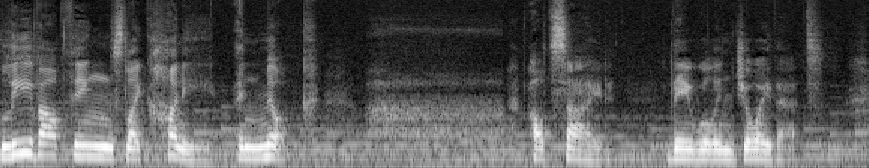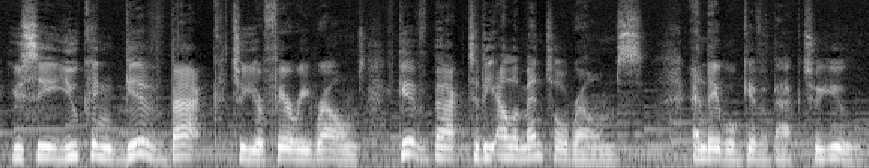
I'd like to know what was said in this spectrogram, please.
Leave out things like honey and milk ah, outside. They will enjoy that. You see, you can give back to your fairy realms, give back to the elemental realms, and they will give back to you.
